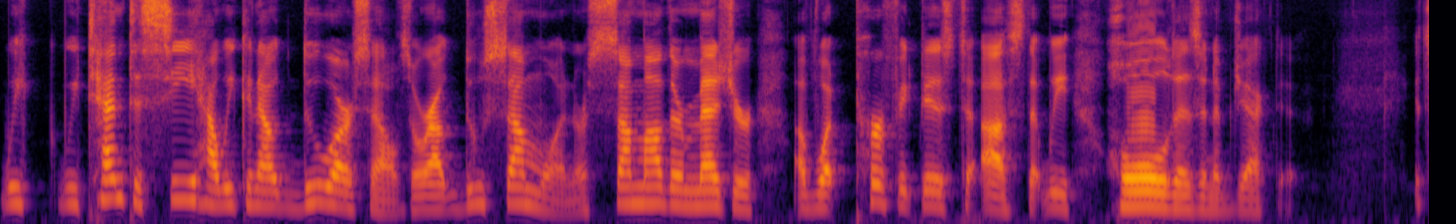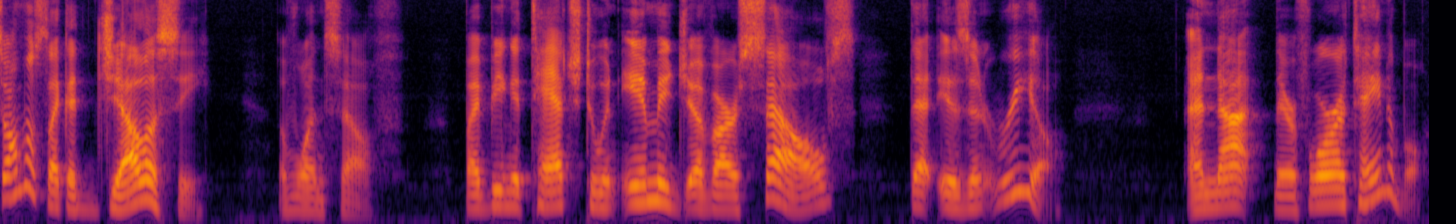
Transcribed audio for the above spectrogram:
we we tend to see how we can outdo ourselves or outdo someone or some other measure of what perfect is to us that we hold as an objective. It's almost like a jealousy of oneself by being attached to an image of ourselves that isn't real and not therefore attainable.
